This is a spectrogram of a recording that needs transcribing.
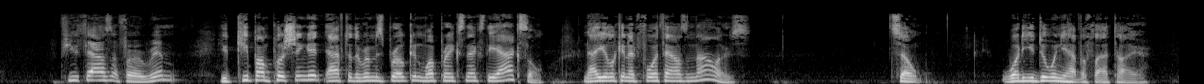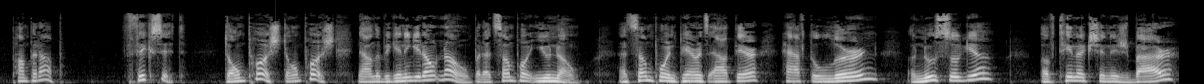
A few thousand for a rim. You keep on pushing it after the rim is broken. What breaks next? The axle. Now you're looking at $4,000. So what do you do when you have a flat tire? Pump it up. Fix it. Don't push. Don't push. Now in the beginning you don't know, but at some point you know. At some point parents out there have to learn a new sugya of tinak shenishbar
